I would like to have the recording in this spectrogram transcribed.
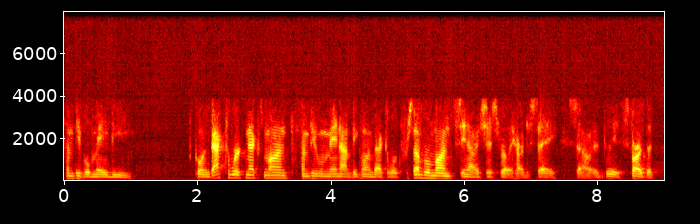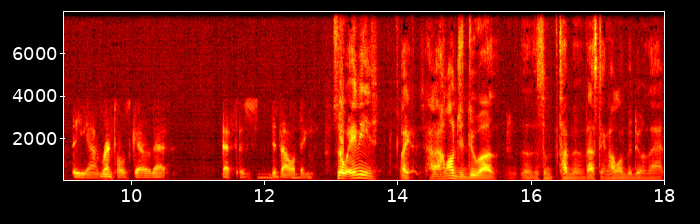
some people may be going back to work next month. Some people may not be going back to work for several months. You know, it's just really hard to say. So at least as far as the the uh, rentals go, that that's is developing. So any like how, long did you do uh type of investing? How long have you been doing that?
